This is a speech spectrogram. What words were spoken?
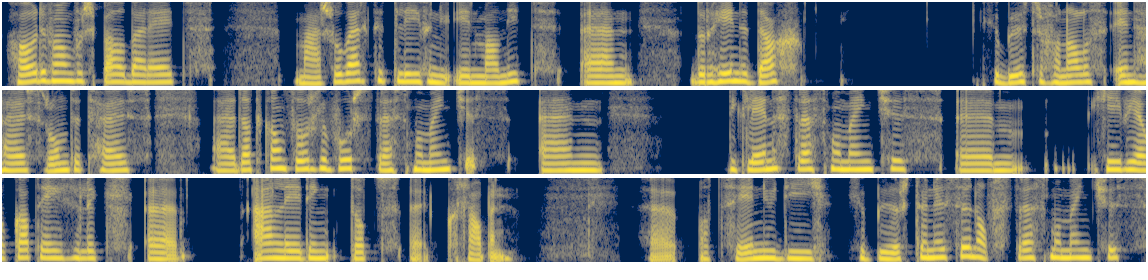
houden van voorspelbaarheid, maar zo werkt het leven nu eenmaal niet. En doorheen de dag gebeurt er van alles in huis, rond het huis. Uh, dat kan zorgen voor stressmomentjes. En die kleine stressmomentjes um, geven jouw kat eigenlijk uh, aanleiding tot uh, krabben. wat zijn nu die gebeurtenissen of stressmomentjes?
